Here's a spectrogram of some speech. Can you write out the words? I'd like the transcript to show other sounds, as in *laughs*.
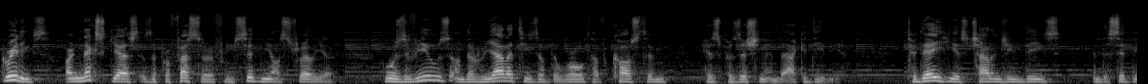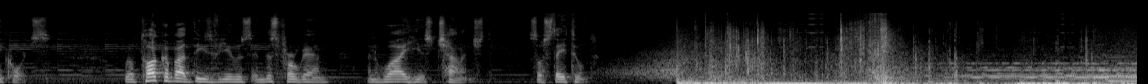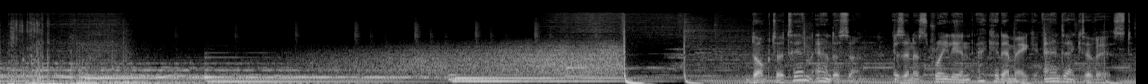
Greetings. Our next guest is a professor from Sydney, Australia, whose views on the realities of the world have cost him his position in the academia. Today, he is challenging these in the Sydney courts. We'll talk about these views in this program and why he is challenged. So stay tuned. Dr. Tim Anderson is an Australian academic and activist.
